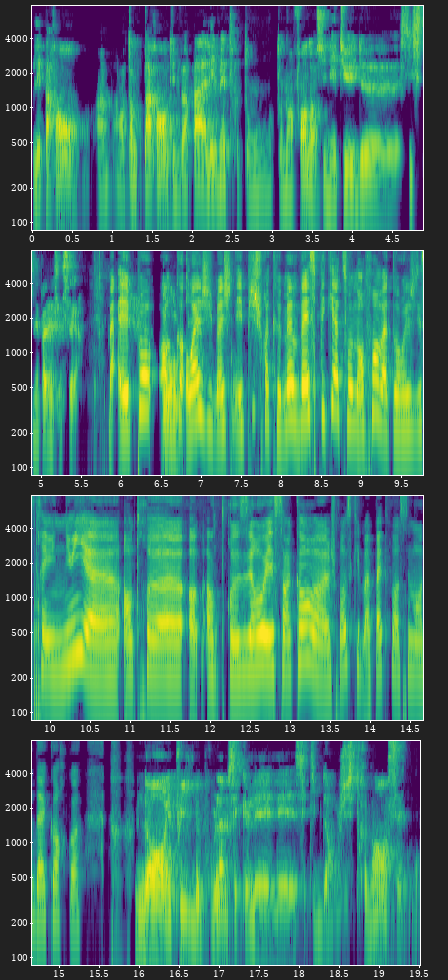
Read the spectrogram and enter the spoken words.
les parents, en, tant que parent, tu ne vas pas aller mettre ton, ton enfant dans une étude euh, si ce n'est pas nécessaire. Bah, et pour, encore, ouais, j'imagine. Et puis, je crois que même, va expliquer à ton enfant, va t'enregistrer une nuit euh, entre, euh, entre 0 et 5 ans, je pense qu'il va pas être forcément d'accord, quoi. Non, et puis le problème, c'est que les, les, ces types d'enregistrements, c'est bon,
